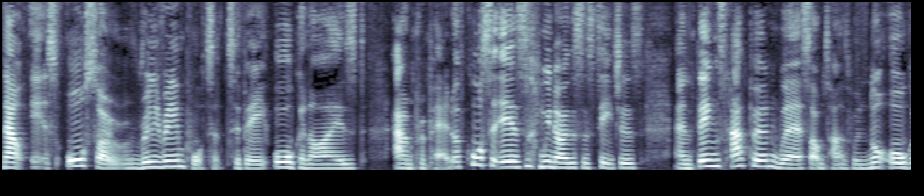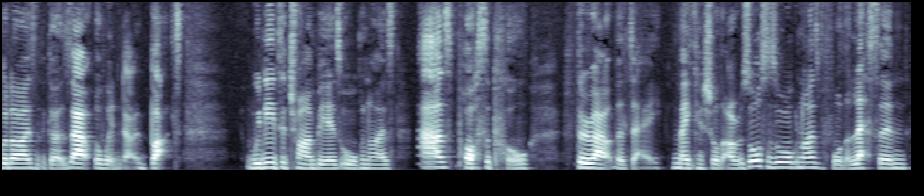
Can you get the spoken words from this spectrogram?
Now, it's also really, really important to be organised and prepared. Of course, it is. We know this as teachers, and things happen where sometimes we're not organised and it goes out the window. But we need to try and be as organised as possible throughout the day, making sure that our resources are organised before the lesson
